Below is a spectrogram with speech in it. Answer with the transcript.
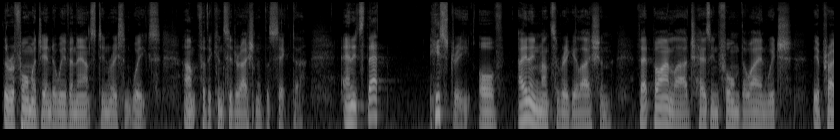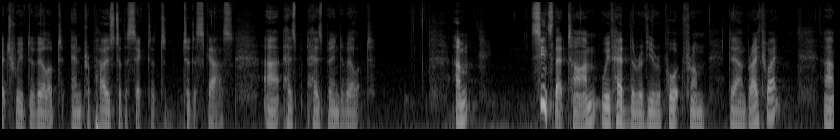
the reform agenda we've announced in recent weeks um, for the consideration of the sector. And it's that history of 18 months of regulation that by and large has informed the way in which the approach we've developed and proposed to the sector to, to discuss uh, has, has been developed. Um, since that time, we've had the review report from Dow Braithwaite, uh,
